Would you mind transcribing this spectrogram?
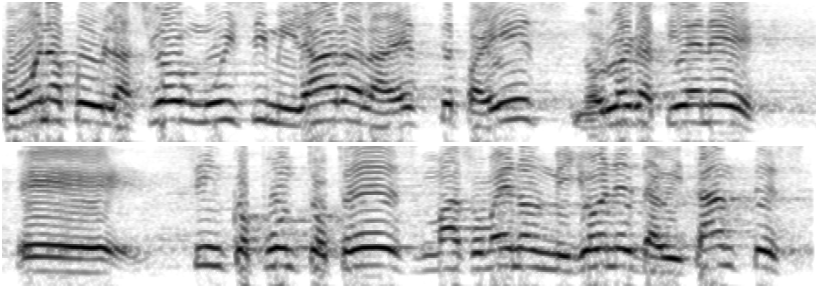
con una población muy similar a la de este país. Noruega tiene 5.3 eh, más o menos millones de habitantes.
